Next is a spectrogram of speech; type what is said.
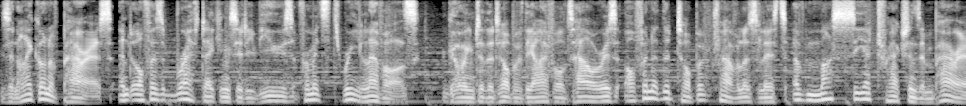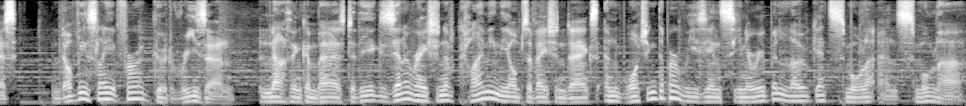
is an icon of Paris and offers breathtaking city views from its three levels. Going to the top of the Eiffel Tower is often at the top of travelers' lists of must-see attractions in Paris, and obviously for a good reason. Nothing compares to the exhilaration of climbing the observation decks and watching the Parisian scenery below get smaller and smaller.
